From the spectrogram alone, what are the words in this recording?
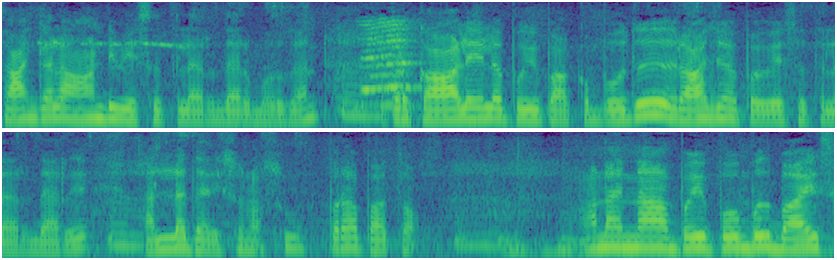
சாயங்காலம் ஆண்டி வேஷத்தில் இருந்தார் முருகன். அப்புறம் காலையில் போய் பார்க்கும்போது ராஜா அப்ப வேஷத்தில் இருந்தார். நல்ல தரிசனம். சூப்பராக பார்த்தோம். ஆனால் என்ன போய் போகும்போது பாய்ஸ்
